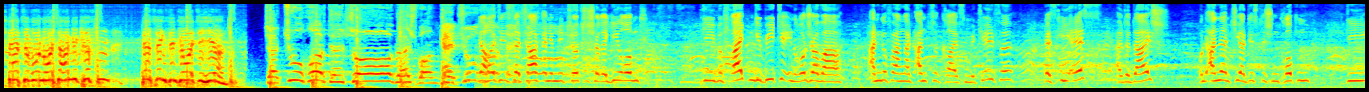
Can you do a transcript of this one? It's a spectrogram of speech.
Städte wurden heute angegriffen, deswegen sind wir heute hier. Ja, heute ist der Tag, an dem die türkische Regierung die befreiten Gebiete in Rojava angefangen hat anzugreifen mit Hilfe des IS, also Daesh und anderen dschihadistischen Gruppen, die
